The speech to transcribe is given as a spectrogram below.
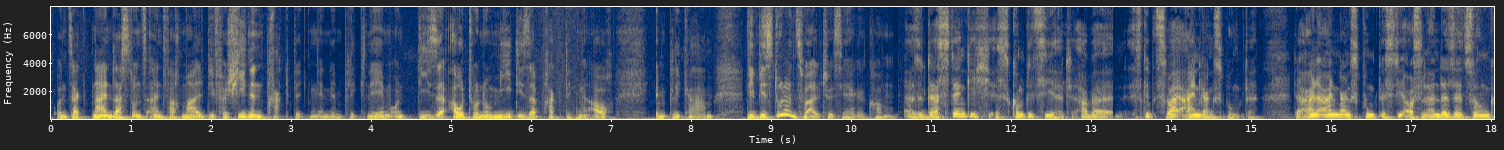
und sagt, nein, lasst uns einfach mal die verschiedenen Praktiken in den Blick nehmen und diese Autonomie dieser Praktiken auch im Blick haben. Wie bist du denn zu Althusser gekommen? Also das, denke ich, ist kompliziert. Aber es gibt zwei Eingangspunkte. Der eine Eingangspunkt ist die Auseinandersetzung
